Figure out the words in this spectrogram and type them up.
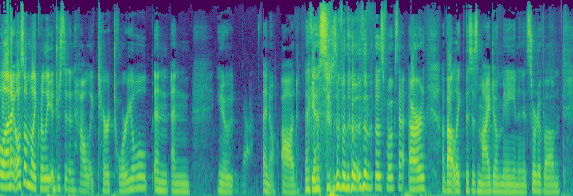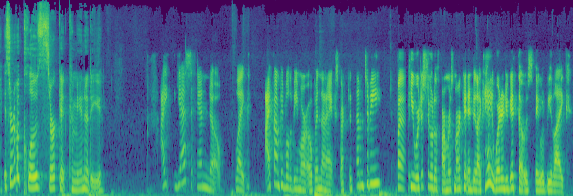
Well, and I also am like really interested in how like territorial and and you know yeah I know odd I guess some of those some of those folks that are about like this is my domain and it's sort of um it's sort of a closed circuit community. I yes and no. Like I found people to be more open than I expected them to be. But if you were just to go to the farmers market and be like, "Hey, where did you get those?" They would be like,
